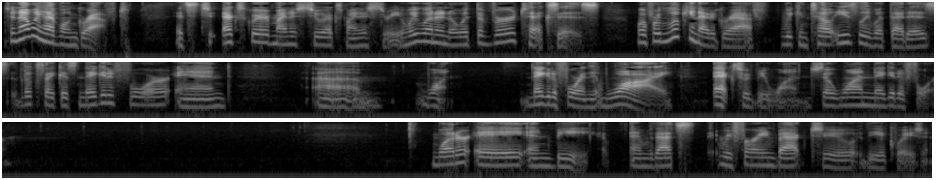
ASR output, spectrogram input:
So now we have one graphed. It's two, x squared minus 2x minus 3. And we want to know what the vertex is. Well, if we're looking at a graph, we can tell easily what that is. It looks like it's negative 4 and um, 1. Negative 4 and the y. x would be 1. So 1, negative 4. What are a and b? And that's referring back to the equation.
